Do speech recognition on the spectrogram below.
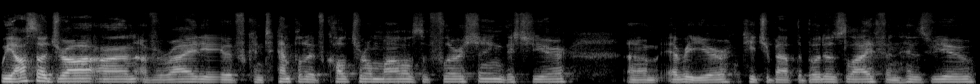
We also draw on a variety of contemplative cultural models of flourishing this year. Um, every year, teach about the Buddha's life and his view,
